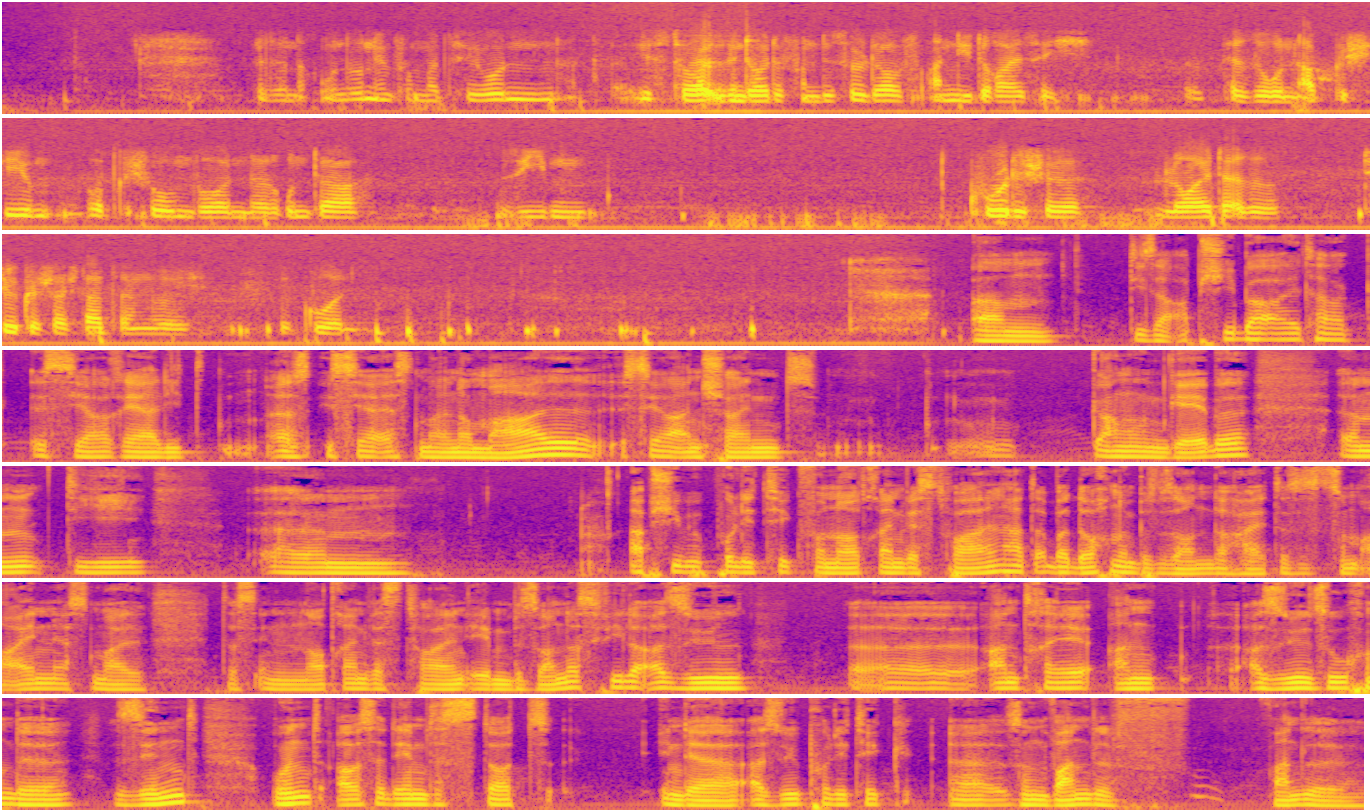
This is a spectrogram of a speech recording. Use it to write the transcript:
Also nach unseren Informationen ist, sind heute von Düsseldorf an die 30 Personen abgeschoben, abgeschoben worden, darunter sieben kurdische Leute, also türkischer Staatsangehörige Kurden. Ähm, dieser Abschiebealltag ist ja Realität, ist ja erstmal normal, ist ja anscheinend gang und gäbe. Ähm, die ähm, Abschiebepolitik von Nordrhein-Westfalen hat aber doch eine Besonderheit. Das ist zum einen erstmal, dass in Nordrhein-Westfalen eben besonders viele Asyl, äh, Anträ an, Asylsuchende sind und außerdem, dass dort in der Asylpolitik äh, so ein Wandel, Wandel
